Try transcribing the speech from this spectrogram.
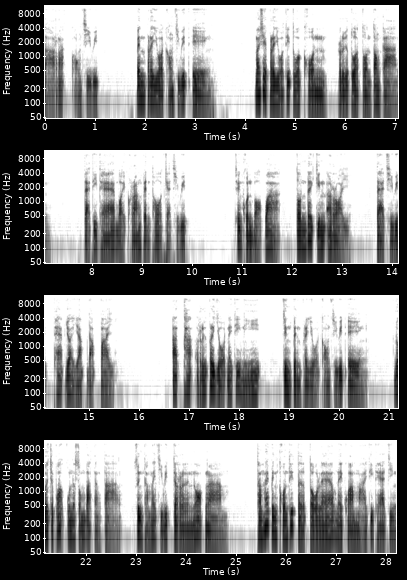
สาระของชีวิต เป็นประโยชน์ของชีวิตเอง ไม่ใช่ประโยชน์ที่ตัวคนหรือตัวตนต้องการ แต่ที่แท้บ่อยครั้งเป็นโทษแก่ชีวิต เช่นคนบอกว่า ตนได้กินอร่อย แต่ชีวิตแทบย่อยยับดับไป อัตถะหรือประโยชน์ในที่นี้จึงเป็นประโยชน์ของชีวิตเอง โดยเฉพาะคุณสมบัติต่างๆ ซึ่งทำให้ชีวิตเจริญงอกงามทำให้เป็นคนที่เติบโตแล้วในความหมายที่แท้จริง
